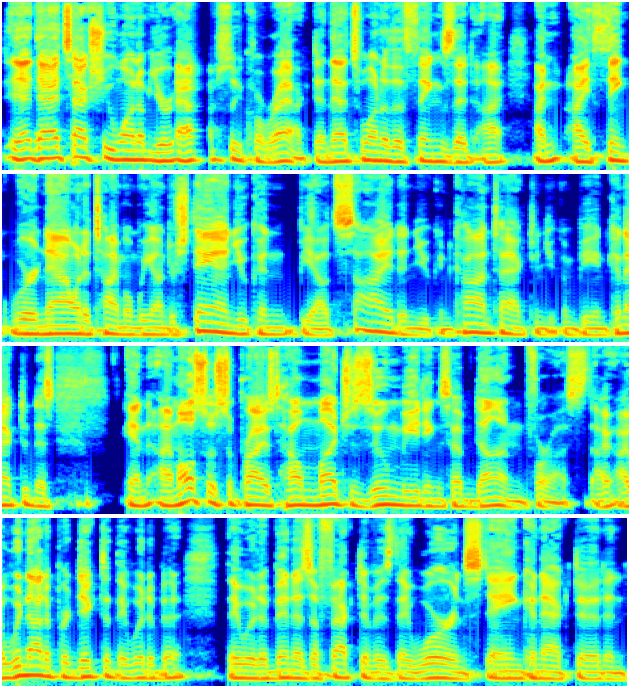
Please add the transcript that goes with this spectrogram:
that's actually one of you're absolutely correct, and that's one of the things that I I'm, I think we're now in a time when we understand you can be outside and you can contact and you can be in connectedness and I'm also surprised how much Zoom meetings have done for us. I, I, would not have predicted they would have been they would have been as effective as they were in staying connected and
